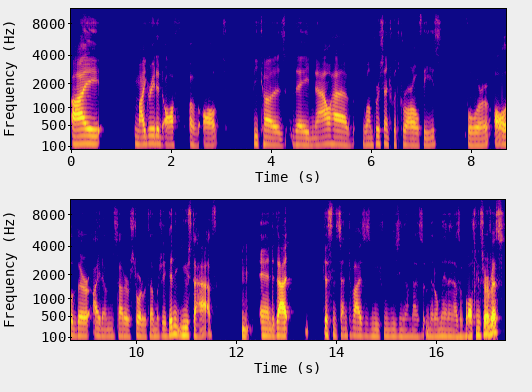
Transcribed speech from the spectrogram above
I migrated off of alt because they now have 1% withdrawal fees for all of their items that are stored with them, which they didn't used to have. Mhm. And that disincentivizes me from using them as a middleman and as a vaulting service.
